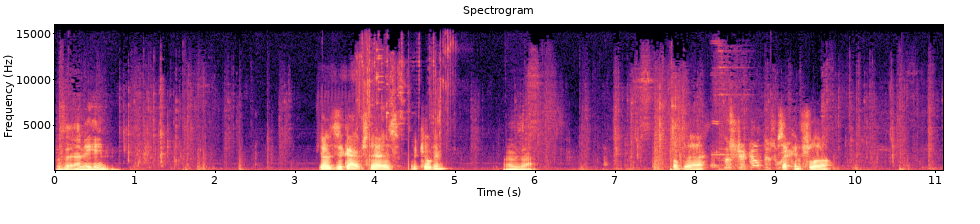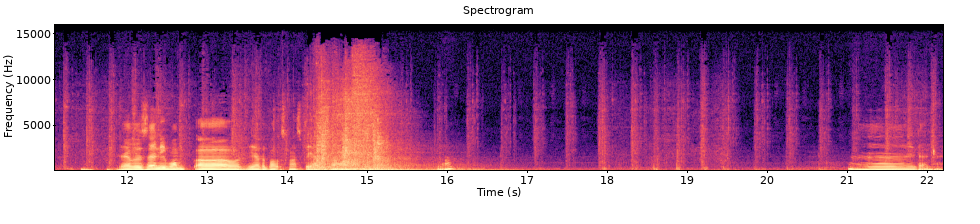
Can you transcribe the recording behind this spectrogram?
Was it only him? No, there's a guy upstairs. We killed him. Where was that? Up there. Let's check out this way. Second floor. There was only one. Oh, the other box must be outside. No? Uh, I don't know.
